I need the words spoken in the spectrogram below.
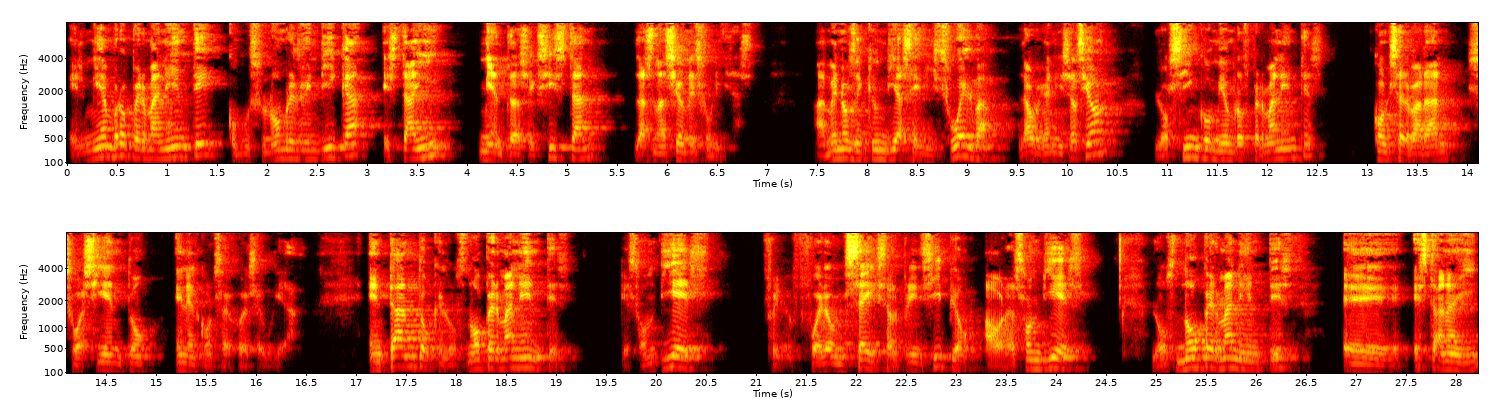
El miembro permanente, como su nombre lo indica, está ahí mientras existan las Naciones Unidas. A menos de que un día se disuelva la organización, los cinco miembros permanentes conservarán su asiento en el Consejo de Seguridad. En tanto que los no permanentes, que son diez, fueron seis al principio, ahora son diez, los no permanentes eh, están ahí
